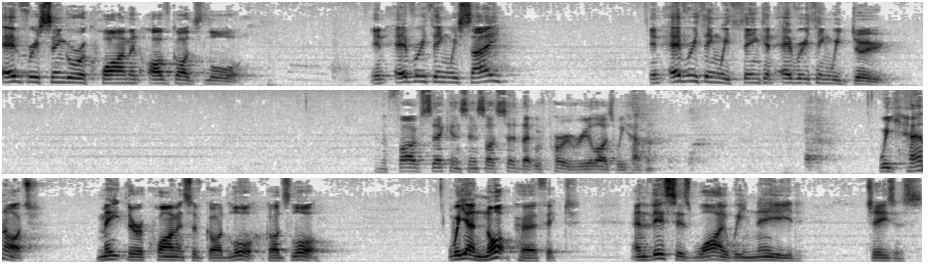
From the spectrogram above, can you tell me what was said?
every single requirement of God's law. in everything we say, in everything we think, and everything we do. In the five seconds since I said that, we've probably realised we haven't. We cannot meet the requirements of God law, God's law. We are not perfect, and this is why we need Jesus.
